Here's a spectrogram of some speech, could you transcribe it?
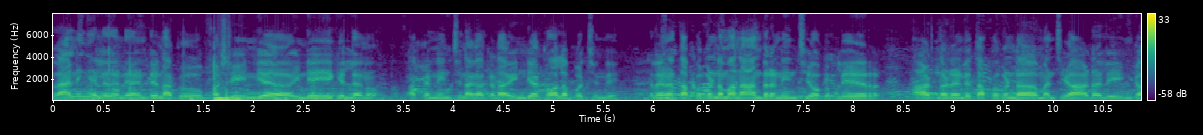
ప్లానింగ్ ఏం లేదండి. అంటే నాకు ఫస్ట్ ఇండియా ఇండియా ఏకి వెళ్ళాను. అక్కడి నుంచి నాకు అక్కడ ఇండియా కాలప్ వచ్చింది. ఎలా తప్పకుండా మన ఆంధ్ర నుంచి ఒక ప్లేయర్ ఆడుతున్నాడు అంటే తప్పకుండా మంచిగా ఆడాలి. ఇంకా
